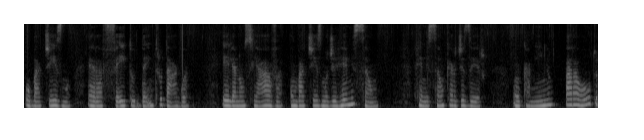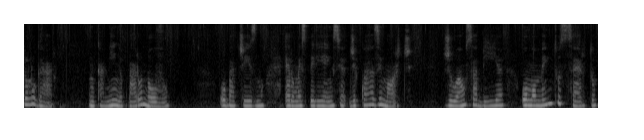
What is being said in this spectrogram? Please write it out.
O batismo era feito dentro d'água. Ele anunciava um batismo de remissão. Remissão quer dizer um caminho para outro lugar, um caminho para o novo. O batismo era uma experiência de quase morte. João sabia o momento certo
